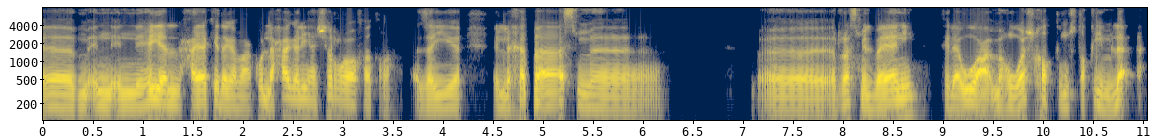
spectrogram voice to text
إن إن هي الحياة كده يا جماعة كل حاجة ليها شرة وفترة زي اللي خد بقى اسم الرسم البياني تلاقوه ما هواش خط مستقيم لأ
